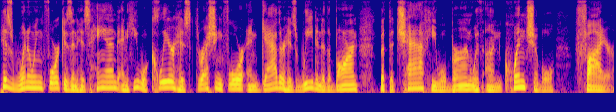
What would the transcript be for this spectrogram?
His winnowing fork is in his hand, and he will clear his threshing floor and gather his wheat into the barn, but the chaff he will burn with unquenchable fire.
